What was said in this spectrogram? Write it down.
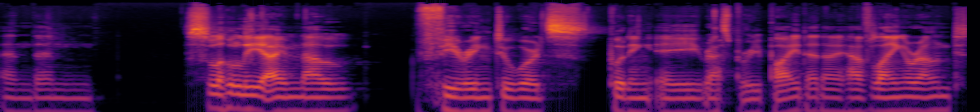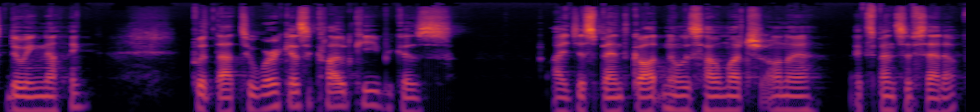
and then slowly I'm now veering towards putting a Raspberry Pi that I have lying around doing nothing put that to work as a cloud key because I just spent God knows how much on a expensive setup.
